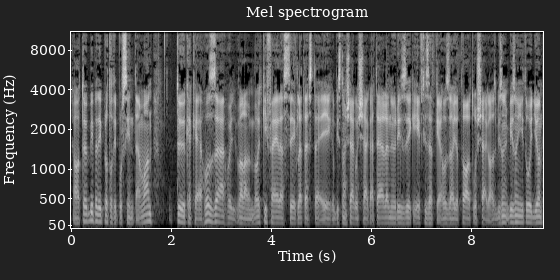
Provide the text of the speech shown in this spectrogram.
A többi pedig prototípus szinten van, tőke kell hozzá, hogy valami, hogy kifejleszték, leteszteljék, a biztonságosságát ellenőrizzék, évtized kell hozzá, hogy a tartósága az bizony, bizonyítódjon,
